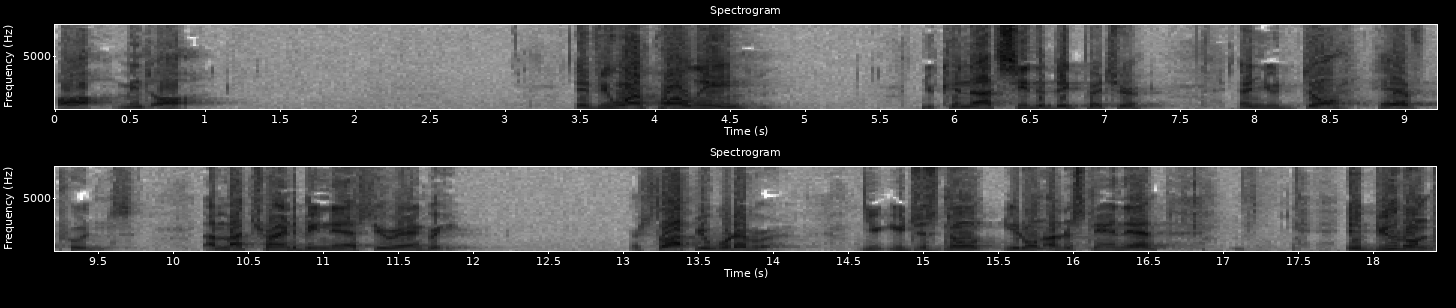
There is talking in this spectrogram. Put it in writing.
All means all. If you want Pauline, you cannot see the big picture and you don't have prudence. I'm not trying to be nasty or angry or sloppy or whatever. You, you just don't, you don't understand that. If you don't,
